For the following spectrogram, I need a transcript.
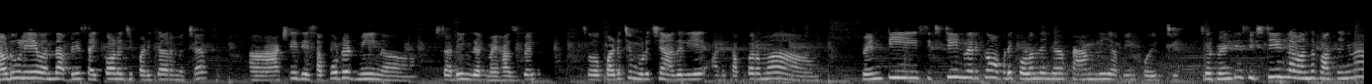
நடுவுலயே வந்து அப்படியே சைக்காலஜி படிக்க ஆரம்பிச்சேன். Actually they supported mean studying that my husband so படிச்சு முடிச்சேன். அதுலயே அதுக்கப்புறமா டுவெண்ட்டி சிக்ஸ்டீன் வரைக்கும் அப்படி குழந்தைங்க ஃபேமிலி அப்படின்னு போயிடுச்சு. ஸோ டுவெண்ட்டி சிக்ஸ்டீன்ல வந்து பாத்தீங்கன்னா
